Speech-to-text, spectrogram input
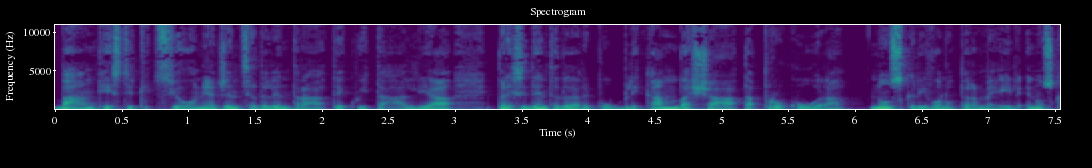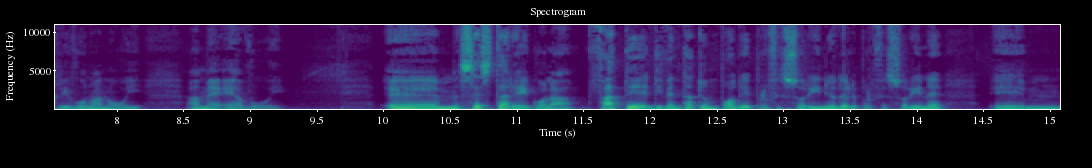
banche, istituzioni, Agenzia delle Entrate, Equitalia, Presidente della Repubblica, ambasciata, procura, non scrivono per mail e non scrivono a noi, a me e a voi. Ehm, sesta regola, fate, diventate un po' dei professorini o delle professorine ehm,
